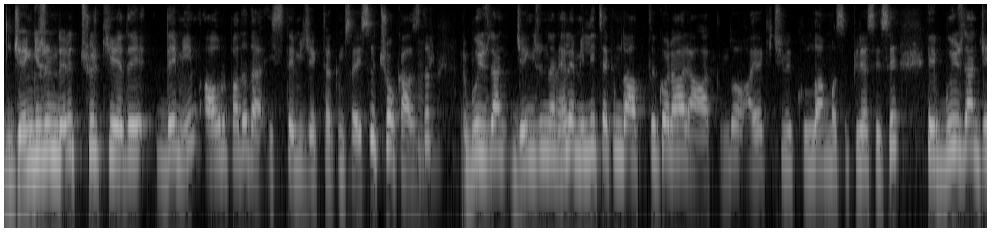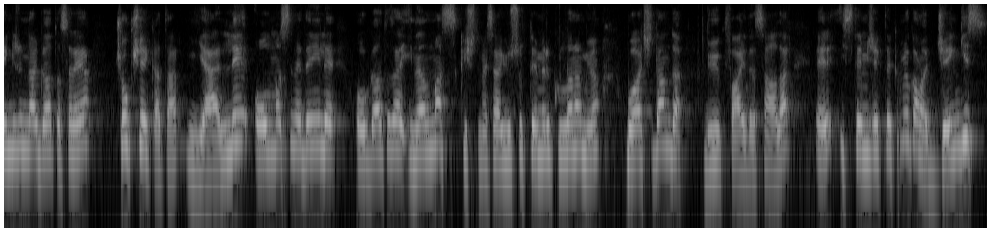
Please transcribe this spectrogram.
Cengiz Ünder'i Türkiye'de demeyeyim Avrupa'da da istemeyecek takım sayısı çok azdır. Ve Bu yüzden Cengiz Ünder'in hele milli takımda attığı gol hala aklımda. O ayak içini kullanması, plasesi. E, bu yüzden Cengiz Ünder Galatasaray'a çok şey katar. Yerli olması nedeniyle o Galatasaray inanılmaz sıkıştı. Mesela Yusuf Demir'i kullanamıyor. Bu açıdan da büyük fayda sağlar. E, istemeyecek takım yok ama Cengiz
